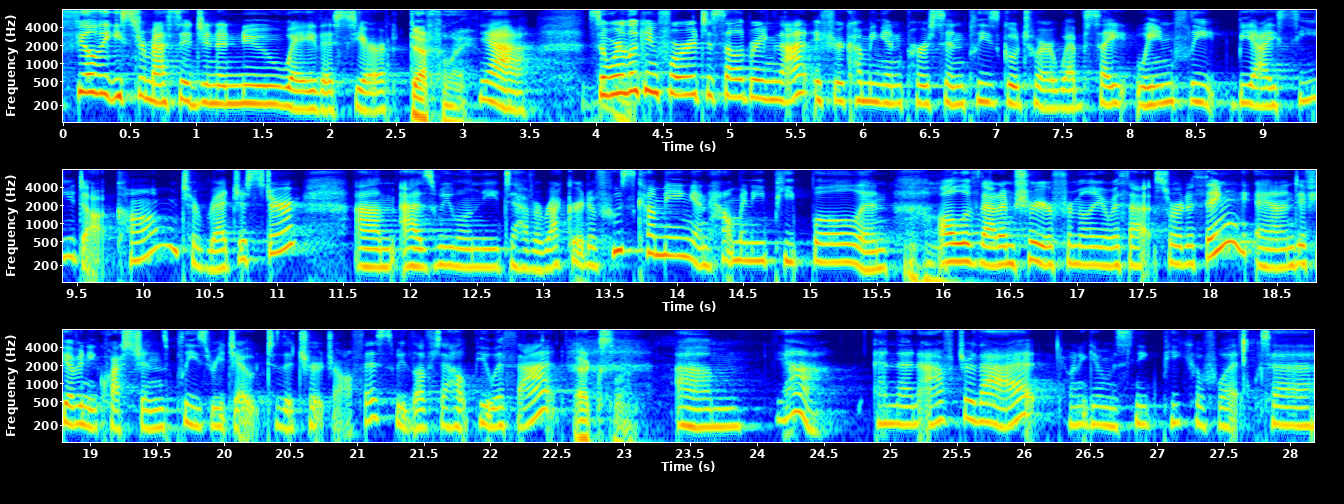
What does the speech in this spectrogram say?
feel the Easter message in a new way this year. definitely Yeah. So we're looking forward to celebrating that. If you're coming in person, please go to our website, wainfleetbic.com, to register, um, as we will need to have a record of who's coming and how many people and all of that. I'm sure you're familiar with that sort of thing. And if you have any questions, please reach out to the church office. We'd love to help you with that. excellent Um, yeah. And then after that, do you want to give them a sneak peek of what? Uh,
